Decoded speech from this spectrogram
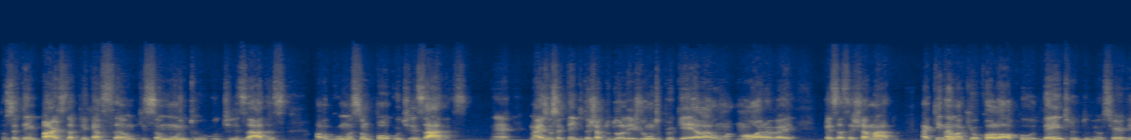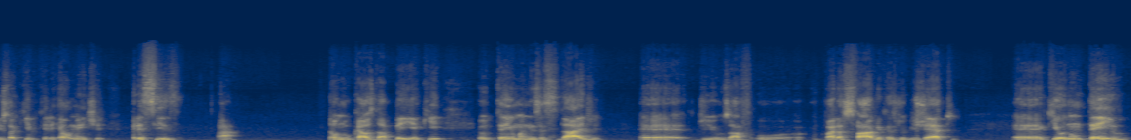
você tem partes da aplicação que são muito utilizadas, algumas são pouco utilizadas. Né? Mas você tem que deixar tudo ali junto, porque ela uma, hora vai precisar ser chamado. Aqui não, aqui eu coloco dentro do meu serviço aquilo que ele realmente precisa. Tá? Então, no caso da API aqui, eu tenho uma necessidade é, de usar o, várias fábricas de objeto é, que eu não tenho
